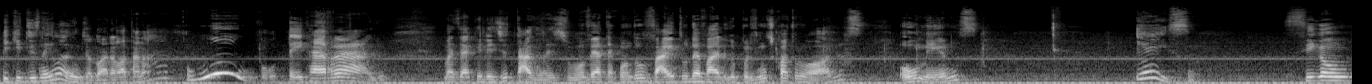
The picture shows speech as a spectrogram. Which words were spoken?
Pique Disneyland. Agora ela tá na. Uh! Voltei, caralho. Mas é aquele ditado, né? Vamos ver até quando vai. Tudo é válido por 24 horas ou menos. E é isso. Sigam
